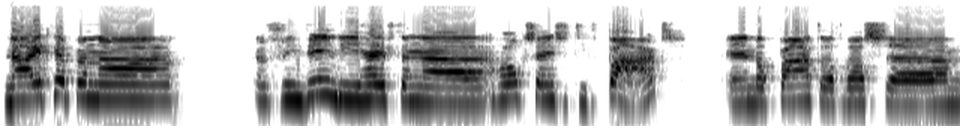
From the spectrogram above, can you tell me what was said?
Nou, ik heb een, uh, een vriendin die heeft een hoogsensitief paard. En dat paard dat was, ehm,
